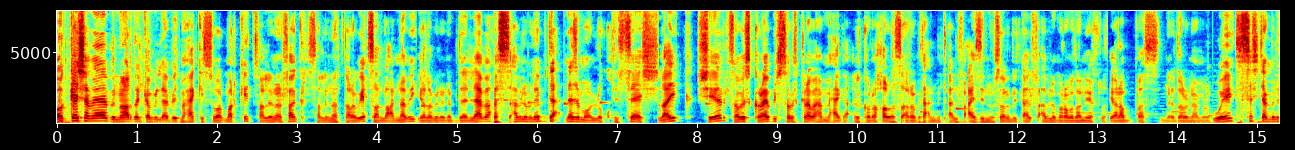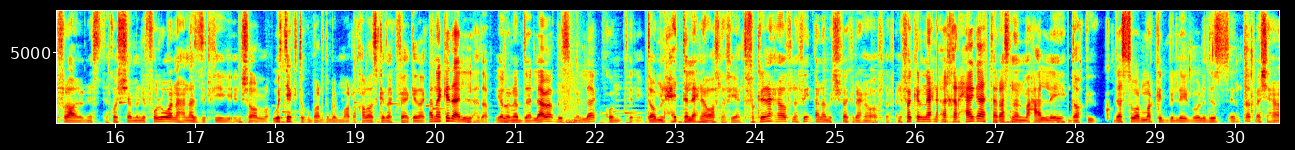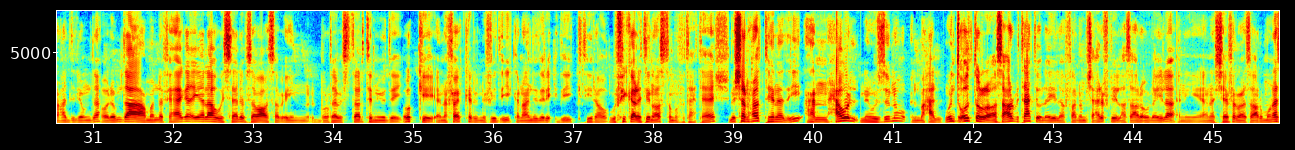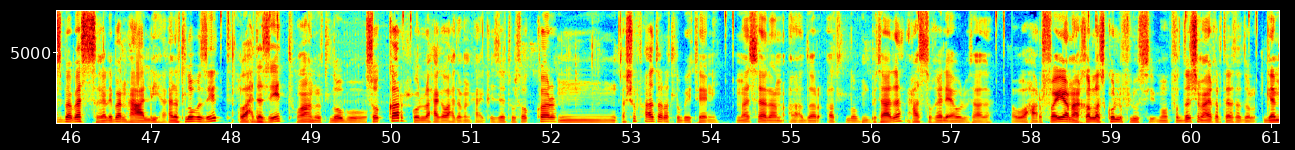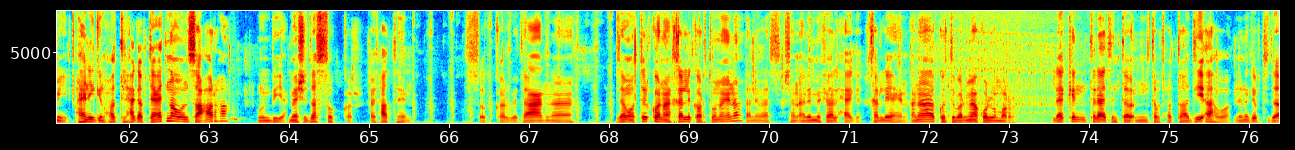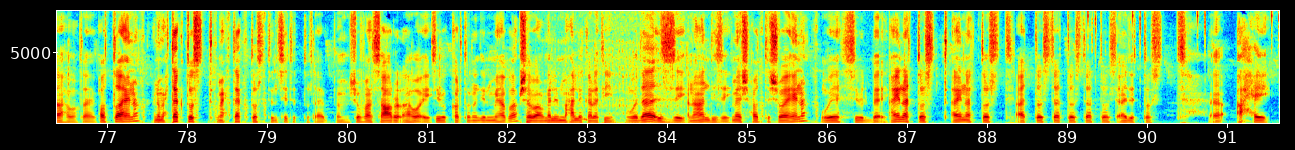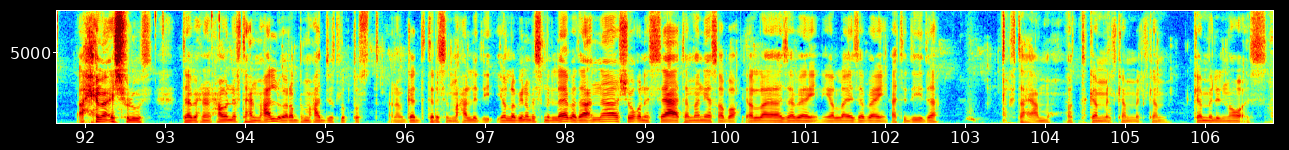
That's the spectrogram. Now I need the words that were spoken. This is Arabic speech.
okay يا شباب النهارده نكمل لعبة محاكي السوبر ماركت. صلينا الفجر صلينا التراويح صلوا على النبي. يلا بينا نبدأ اللعبة. بس قبل ما نبدأ لازم أقول لكم تنساش like share subscribe. subscribe أهم حاجة. القناة خلاص قربت على 100000 عايزين نوصل ل 100000 قبل ما رمضان يخلص. يا رب بس نقدر نعمله. وتنساش تعمل لي follow على الانستا. خش اعمل لي follow وأنا هنزل فيه إن شاء الله. وتيك توك برضه بالمرة. خلاص كده كفاية كده. أنا كده قليل الأدب. يلا نبدأ اللعبة. بسم الله. continue ده من الحتة اللي إحنا وقفنا فيها. أنتوا فاكرين إحنا وقفنا فين؟ أنا مش فاكر إحنا وقفنا فين. أنا فاكر إن إحنا آخر حاجة ترسنا المحل إيه؟ دقيق ده السوبر ماركت بالليل. بقول enter ماشي إحنا هنعدي اليوم ده. هو اليوم ده عملنا فيه حاجة؟ يا لهوي سالب 77 البرو. طب start new day okay أنا فاكر ان في دقيق كان عندي دقيق دقيق كتير اهو وفي كراتين أصلا ما فتحتهاش. مش هنحط هنا دقيق هنحاول نوزنه المحل. وانت قلت الأسعار بتاعتي قليلة فأنا مش عارف ليه الأسعار قليلة. يعني أنا شايف إن الأسعار مناسبة بس غالبا هعليها. هنطلبه زيت واحدة زيت وهنطلبه سكر. كل حاجة واحدة من حاجة. زيت وسكر. أشوف أقدر أطلب إيه تاني. مثلا أقدر أطلب البتاع ده. حاسه غالي قوي البتاع ده. هو حرفيا هيخلص كل فلوسي. ما بفضلش معايا غير 3 دولار. جميل. هنيجي نحط الحاجة بتاعتنا ونسعرها ونبيع. ماشي ده السكر. هيتحط هنا. السكر بتاعنا. زي ما قلت لكم أنا هخلي كرتونة هنا ثانية بس عشان ألم فيها الحاجة. خليها هنا. أنا كنت برميها كل مرة. لكن طلعت انت ان انت بتحطها. دي قهوة اللي أنا جبته ده قهوة. طيب حطها هنا. أنا محتاج توست محتاج توست نسيت التوست. طيب نشوف اسعار القهوة إيه. سيب الكرتونة دي ارميها بقى. مش هبقى مالي المحل كراتين. وده الزيت. أنا عندي زيت. ماشي حط شوية هنا وسيب الباقي. أين التوست؟ أين التوست؟ التوست التوست التوست. أدي التوست. آه، أحي. أحي معيش فلوس. طيب إحنا نحاول نفتح المحل ويا رب ما حد يطلب توست. أنا بجد ترس المحل دي. يلا بينا بسم الله. بدأنا شغل الساعة 8 صباح. يلا يا زباين يلا يا زباين. هات دي ده. افتح يا عمو حط كمل كمل كمل. كمل النواقص.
